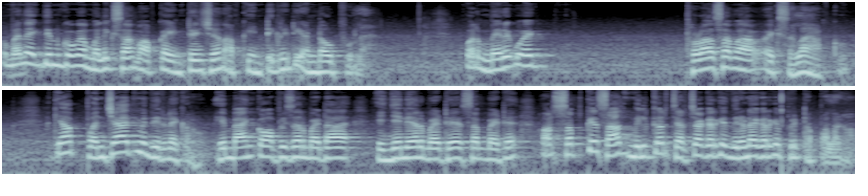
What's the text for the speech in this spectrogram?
तो मैंने एक दिन उनको कहा मलिक साहब आपका इंटेंशन आपकी इंटीग्रिटी अनडाउटफुल है। पर मेरे को एक थोड़ा सा मैं एक सलाह आपको कि आप पंचायत में निर्णय करो। ये बैंक का ऑफिसर बैठा है इंजीनियर बैठे हैं, सब बैठे हैं, और सबके साथ मिलकर चर्चा करके निर्णय करके फिर ठप्पा लगाओ।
